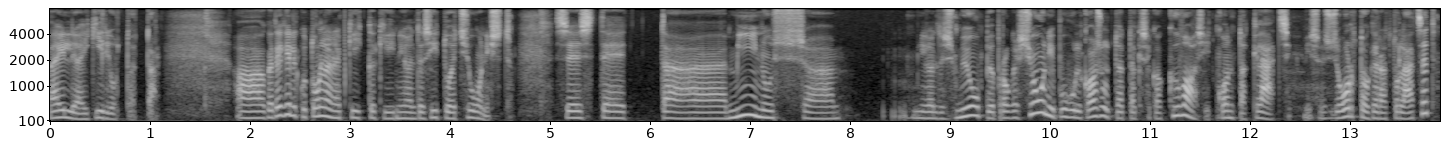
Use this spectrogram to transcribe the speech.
välja ei kirjutata. aga tegelikult olenebki ikkagi nii-öelda situatsioonist, sest et äh, miinus äh, nii-öelda siis müoopia progressiooni puhul kasutatakse ka kõvasid kontaktläätsi, mis on siis ortokeratoläätsed,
